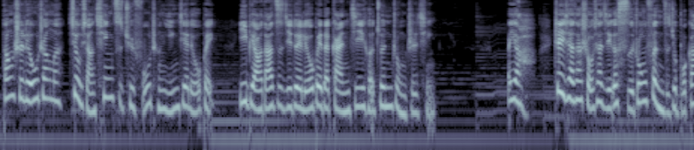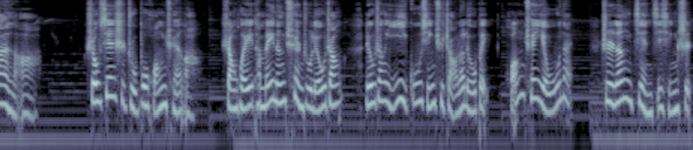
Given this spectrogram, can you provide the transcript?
当时刘璋呢，就想亲自去涪城迎接刘备，以表达自己对刘备的感激和尊重之情。哎呀，这下他手下几个死忠分子就不干了啊！首先是主簿黄权啊，上回他没能劝住刘璋，刘璋一意孤行去找了刘备，黄权也无奈，只能见机行事。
